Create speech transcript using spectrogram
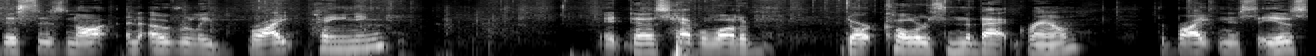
This is not an overly bright painting. It does have a lot of dark colors in the background. The brightness is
